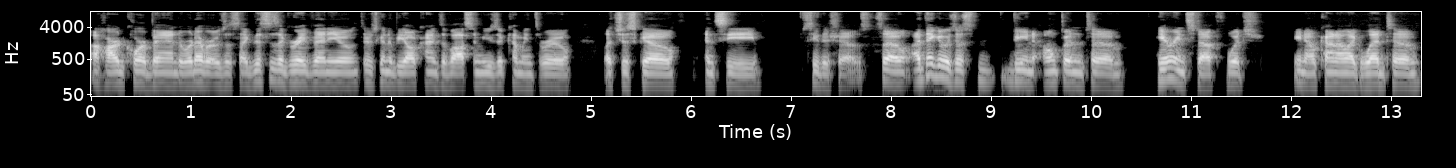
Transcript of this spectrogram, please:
a hardcore band or whatever. It was just like, this is a great venue. There's going to be all kinds of awesome music coming through. Let's just go and see, see the shows. So I think it was just being open to hearing stuff, which, you know, kind of like led to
